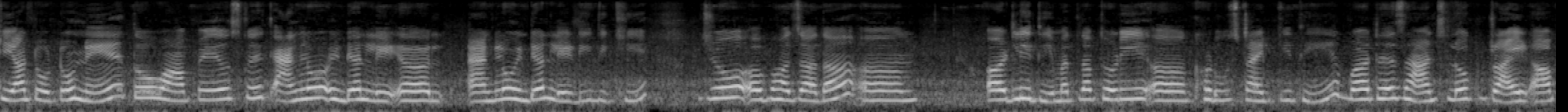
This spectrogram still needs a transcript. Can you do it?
किया टोटो ने तो वहाँ पे उसको एक Anglo Indian Anglo Indian lady दिखी, जो बहुत ज़्यादा अर्डली थी मतलब थोड़ी खड़ूस टाइप की थी but his hands look dried up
